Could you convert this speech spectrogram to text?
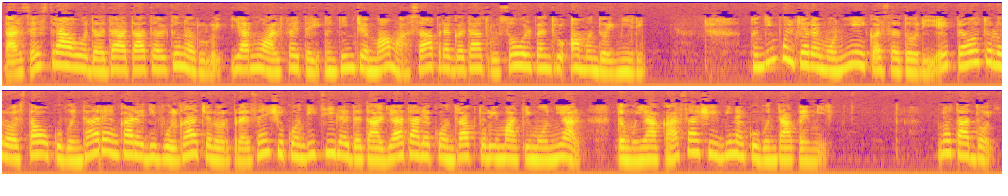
dar zestra o dădea tatăl tânărului, iar nu al fetei, în timp ce mama sa pregătea trusoul pentru amândoi mirii. În timpul ceremoniei căsătoriei, preotul rosta o cuvântare în care divulga celor prezenți și condițiile detaliate ale contractului matrimonial, tămâia casa și binecuvânta pe miri. Nota 2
